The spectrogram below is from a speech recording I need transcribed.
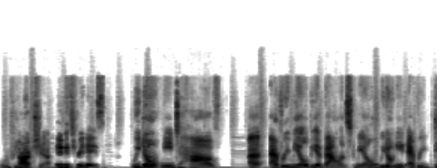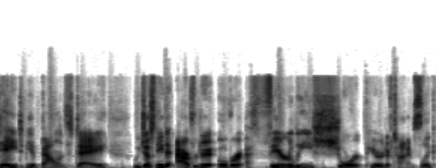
Maybe- gotcha. Maybe three days. We don't need to have uh, every meal be a balanced meal. We don't need every day to be a balanced day. We just need to average it over a fairly short period of time. So, like,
